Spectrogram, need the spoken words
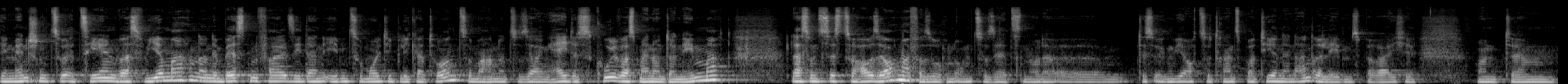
den Menschen zu erzählen, was wir machen und im besten Fall sie dann eben zu Multiplikatoren zu machen und zu sagen, hey, das ist cool, was mein Unternehmen macht. Lass uns das zu Hause auch mal versuchen umzusetzen oder äh, das irgendwie auch zu transportieren in andere Lebensbereiche. Und ähm,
